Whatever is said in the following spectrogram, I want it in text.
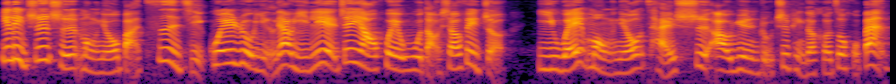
伊利支持蒙牛把自己归入饮料一列，这样会误导消费者，以为蒙牛才是奥运乳制品的合作伙伴。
